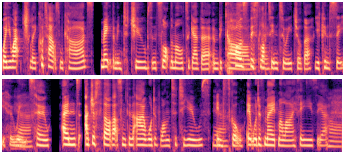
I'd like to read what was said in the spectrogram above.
where you actually cut out some cards, make them into tubes and slot them all together. And because Oh, they slot into each other, you can see who Yeah. eats who. And I just thought that's something that I would have wanted to use Yeah. in school. It would have made my life easier. Oh.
